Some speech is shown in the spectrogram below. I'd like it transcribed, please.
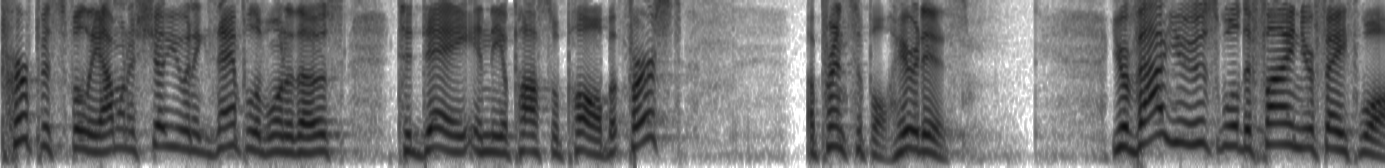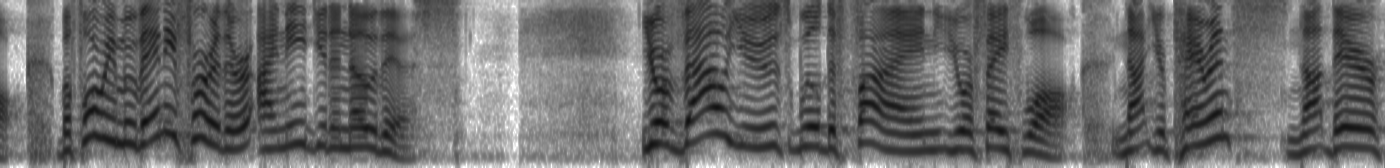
purposefully. I want to show you an example of one of those today in the Apostle Paul. But first, a principle. Here it is. Your values will define your faith walk. Before we move any further, I need you to know this. Your values will define your faith walk, not your parents, not their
